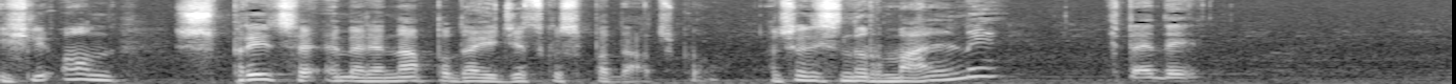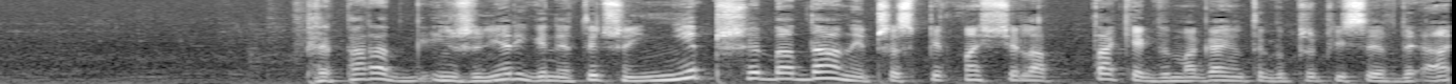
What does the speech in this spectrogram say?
Jeśli on szprycę mRNA podaje dziecku z padaczką, znaczy on jest normalny wtedy? Preparat inżynierii genetycznej nieprzebadany przez 15 lat, tak jak wymagają tego przepisy FDA,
